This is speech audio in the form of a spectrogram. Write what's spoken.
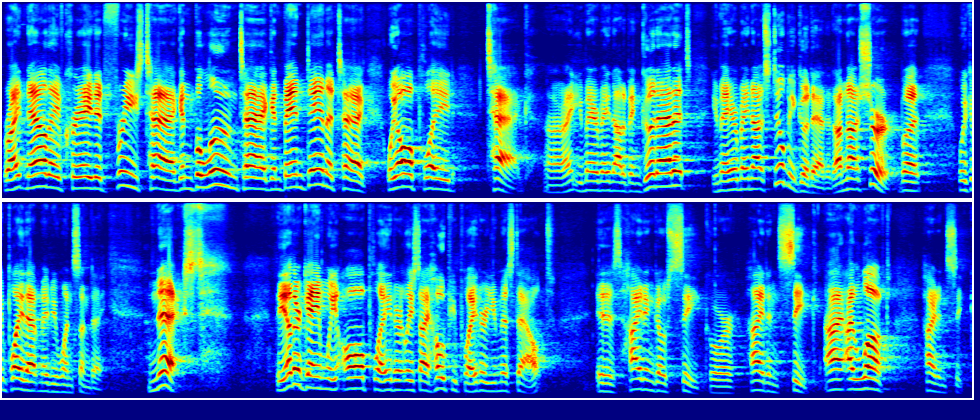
Right now, they've created freeze tag and balloon tag and bandana tag. We all played tag. All right, you may or may not have been good at it. You may or may not still be good at it. I'm not sure, but we can play that maybe one Sunday. Next, the other game we all played, or at least I hope you played or you missed out, is hide and go seek or hide and seek. I, I loved hide and seek.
